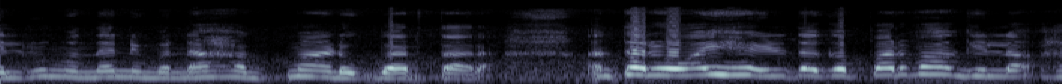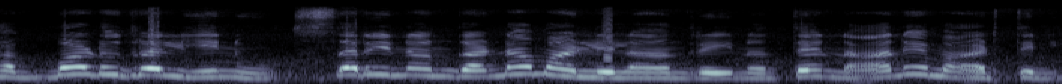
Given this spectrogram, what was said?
ಎಲ್ಲರೂ ಮುಂದೆ ನಿಮ್ಮನ್ನ ಹಗ್ ಮಾಡೋಕೆ ಬರ್ತಾರೆ. ಅಂತ ರಾಯ್ ಹೇಳಿದಾಗ ಪರವಾಗಿಲ್ಲ, ಹಗ್ ಮಾಡೋದ್ರಲ್ಲಿ ಏನು? ಸರಿ ನನ್ನ ಗಂಡ ಮಾಡಲಿಲ್ಲ ಅಂದ್ರೆ ಏನಂತೆ? ನಾನೇ ಮಾಡ್ತೀನಿ.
